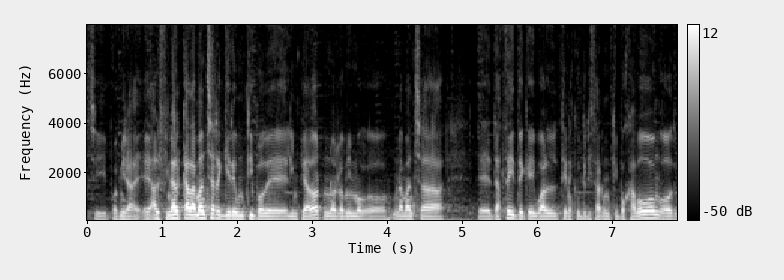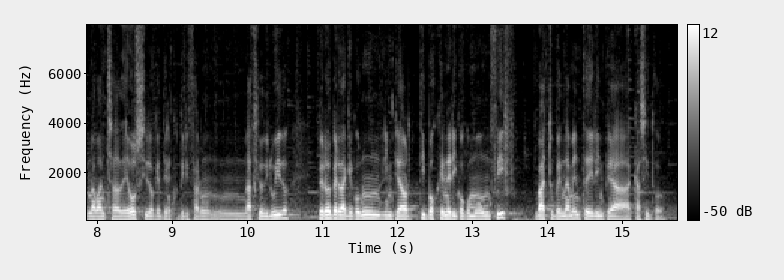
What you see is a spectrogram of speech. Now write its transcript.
Sí, pues mira, eh, al final cada mancha requiere un tipo de limpiador. No es lo mismo una mancha eh, de aceite que igual tienes que utilizar un tipo jabón o de una mancha de óxido que tienes que utilizar un ácido diluido, pero es verdad que con un limpiador tipo genérico como un CIF va estupendamente y limpia casi todo.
